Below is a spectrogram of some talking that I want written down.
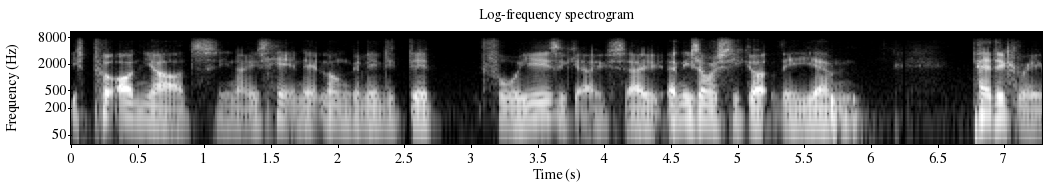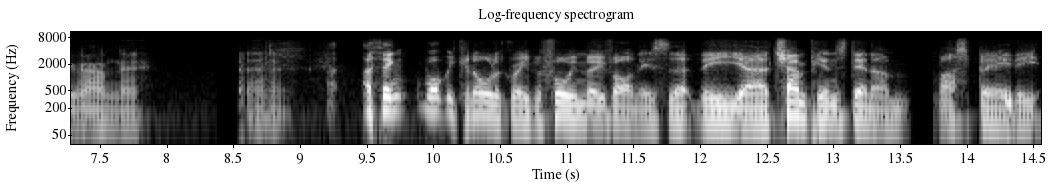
he's put on yards. You know, he's hitting it longer than he did four years ago. So, and he's obviously got the um, pedigree around there. Uh, I think what we can all agree before we move on is that the uh, champions dinner must be the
